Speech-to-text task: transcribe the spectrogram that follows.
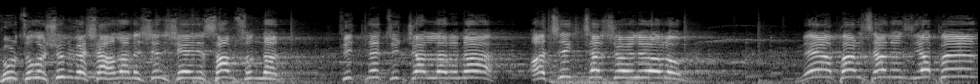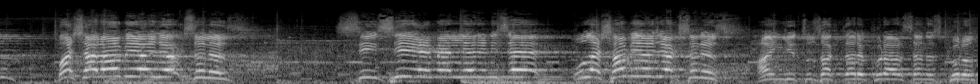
kurtuluşun ve şahlanışın şehri Samsun'dan fitne tüccarlarına açıkça söylüyorum. Ne yaparsanız yapın başaramayacaksınız. Sinsi emellerinize ulaşamayacaksınız. Hangi tuzakları kurarsanız kurun.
